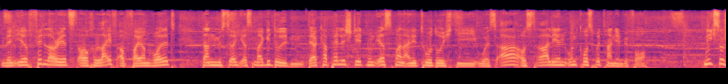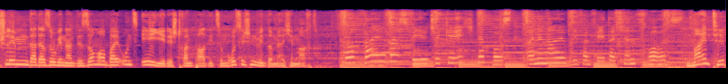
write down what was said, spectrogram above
Wenn ihr Fiddler jetzt auch live abfeiern wollt, dann müsst ihr euch erstmal gedulden. Der Kapelle steht nun erstmal eine Tour durch die USA, Australien und Großbritannien bevor. Nicht so schlimm, da der sogenannte Sommer bei uns eh jede Strandparty zum russischen Wintermärchen macht. Weil was fehlt, schicke ich der Post einen Eilbrief an Väterchen Frost. Mein Tipp,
